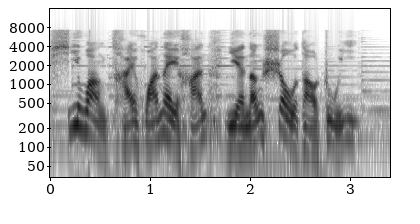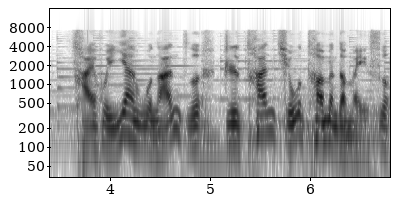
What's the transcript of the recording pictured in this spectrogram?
希望才华内涵也能受到注意，才会厌恶男子只贪求她们的美色。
